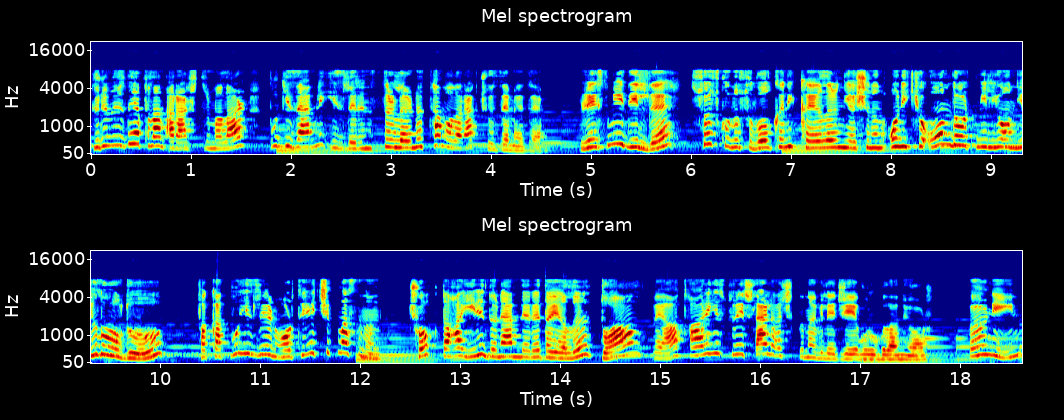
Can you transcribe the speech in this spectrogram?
Günümüzde yapılan araştırmalar bu gizemli izlerin sırlarını tam olarak çözemedi. Resmi dilde söz konusu volkanik kayaların yaşının 12-14 milyon yıl olduğu fakat bu izlerin ortaya çıkmasının çok daha yeni dönemlere dayalı doğal veya tarihi süreçlerle açıklanabileceği vurgulanıyor. Örneğin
